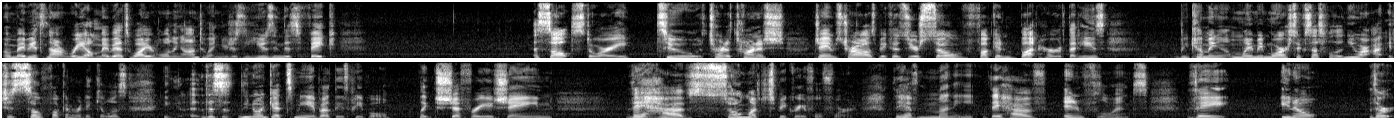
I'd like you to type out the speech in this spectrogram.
Or maybe it's not real. Maybe that's why you're holding on to it and you're just using this fake assault story to try to tarnish james charles because you're so fucking butthurt that he's becoming maybe more successful than you are. I, it's just so fucking ridiculous. This is, you know, what gets me about these people like Jeffree, Shane. They have so much to be grateful for. They have money. They have influence. They, you know, they're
